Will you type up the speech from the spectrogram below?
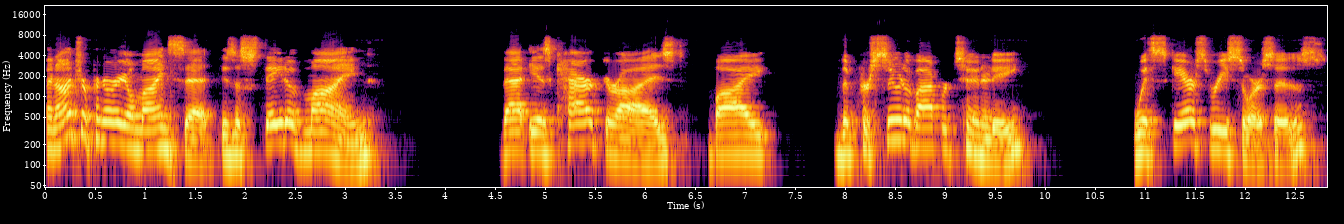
an entrepreneurial mindset is a state of mind that is characterized by the pursuit of opportunity with scarce resources,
